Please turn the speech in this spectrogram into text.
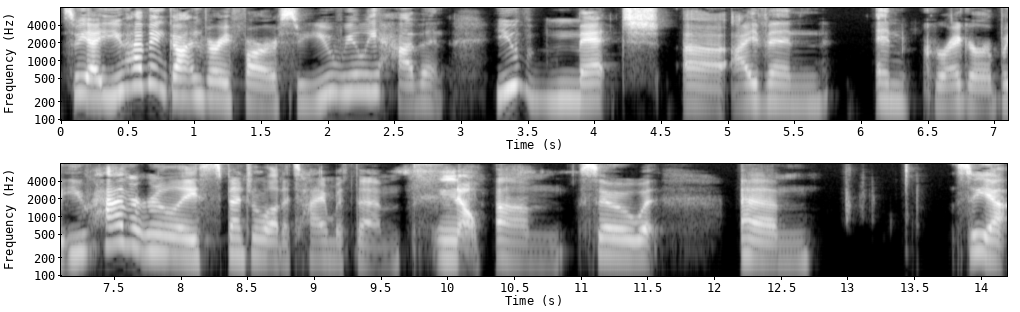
So yeah, you haven't gotten very far, so you really haven't you've met uh Ivan and Gregor, but you haven't really spent a lot of time with them. No. Um so um so yeah,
